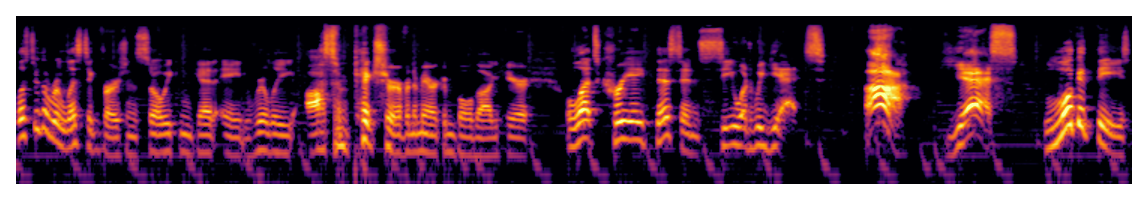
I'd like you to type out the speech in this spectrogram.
Let's do the realistic version so we can get a really awesome picture of an American Bulldog here. Let's create this and see what we get. Ah, yes! Look at these,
